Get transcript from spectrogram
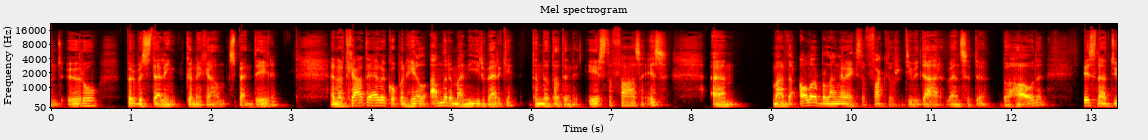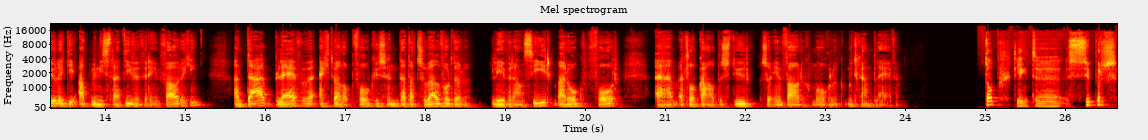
140.000 euro per bestelling kunnen gaan spenderen. En dat gaat eigenlijk op een heel andere manier werken dan dat dat in de eerste fase is. Um, maar de allerbelangrijkste factor die we daar wensen te behouden, is natuurlijk die administratieve vereenvoudiging. Want daar blijven we echt wel op focussen dat dat zowel voor de leverancier, maar ook voor het lokaal bestuur zo eenvoudig mogelijk moet gaan blijven. Top, klinkt uh, super.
